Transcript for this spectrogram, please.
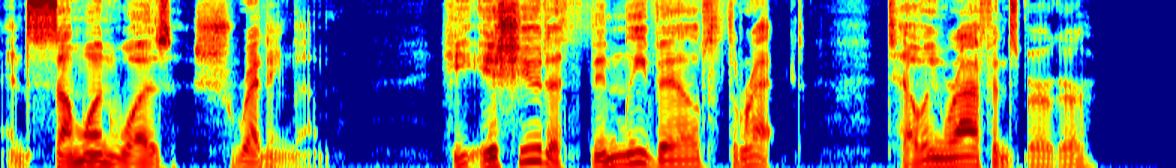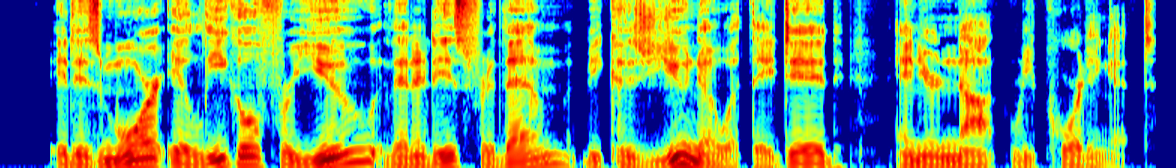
and someone was shredding them. He issued a thinly veiled threat telling Raffensperger, It is more illegal for you than it is for them because you know what they did and you're not reporting it.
